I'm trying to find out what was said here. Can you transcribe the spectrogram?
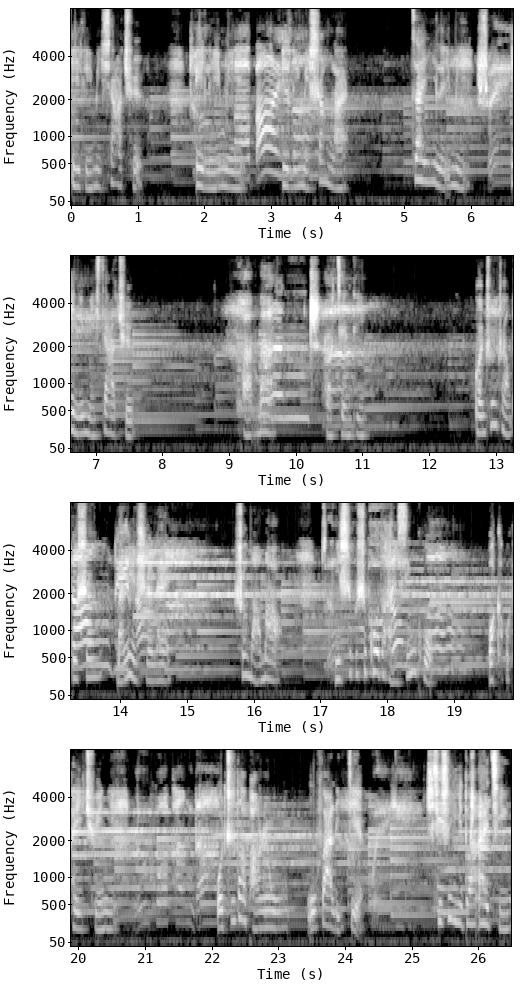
一厘米下去，一厘米一厘米上来，再一厘米一厘米下去，缓慢而坚定。管春转过身，满脸是泪，说：“毛毛，你是不是过得很辛苦？我可不可以娶你？”我知道旁人无无法理解。其实，一段爱情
